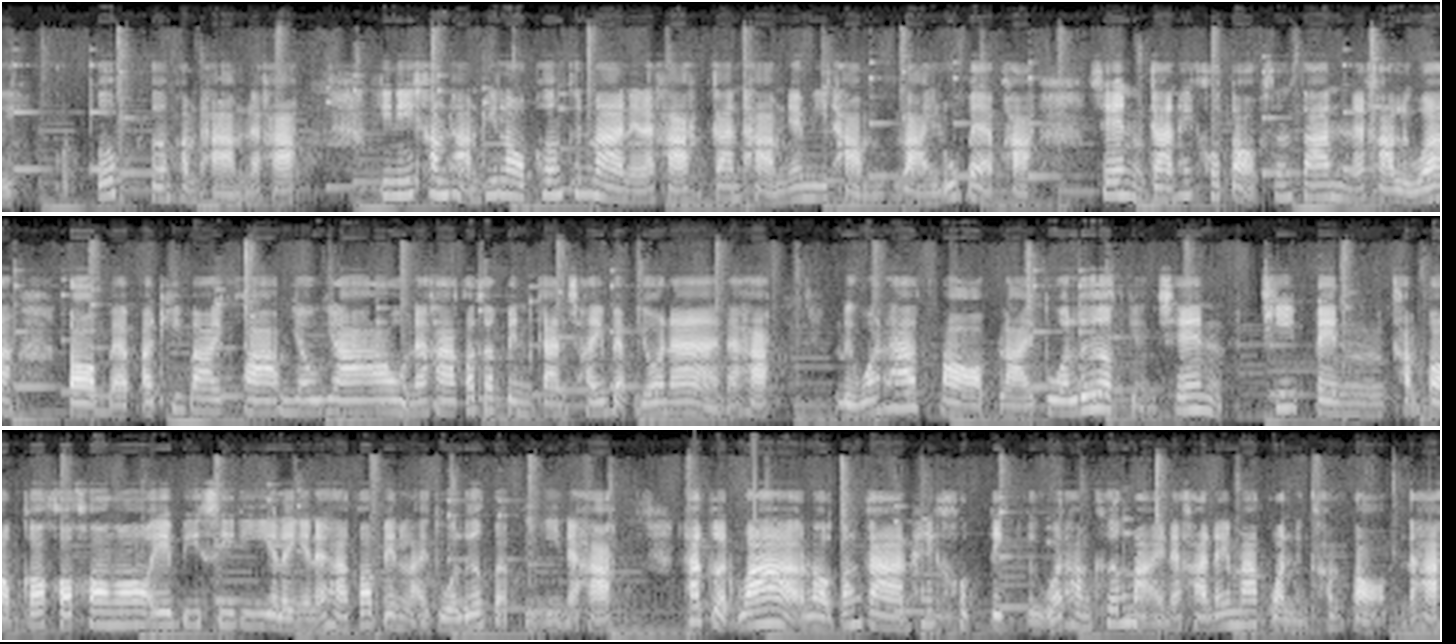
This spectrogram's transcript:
ยกดปุ๊บเพิ่มคำถามนะคะ ทีนี้คำถามที่เราเพิ่มขึ้นมาเนี่ยนะคะ การถามเนี่ยมีถามหลายรูปแบบค่ะ เช่น การให้เขาตอบสั้นๆนะคะ หรือว่าตอบแบบอธิบายความยาวๆนะคะ ก็จะเป็นการใช้แบบย่อหน้านะคะ หรือว่าถ้าตอบหลายตัวเลือกอย่างเช่น ที่เป็นคำตอบก็ขอข้องอ A B C D อะไรเงี้ยนะคะ ก็เป็นหลายตัวเลือกแบบนี้นะคะ ถ้าเกิดว่าเราต้องการให้เขาติ๊กหรือว่าทำเครื่องหมายนะคะ ได้มากกว่าหนึ่งคำตอบนะคะ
